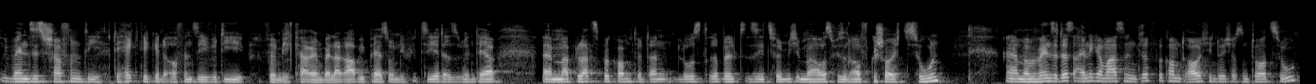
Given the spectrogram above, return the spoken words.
wenn sie es schaffen, die, die Hektik in der Offensive, die für mich Karim Bellarabi personifiziert, also wenn der ähm, mal Platz bekommt und dann losdribbelt, sieht es für mich immer aus wie so ein aufgescheuchtes Huhn. Ähm, aber wenn sie das einigermaßen in den Griff bekommen, traue ich ihnen durchaus ein Tor zu.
